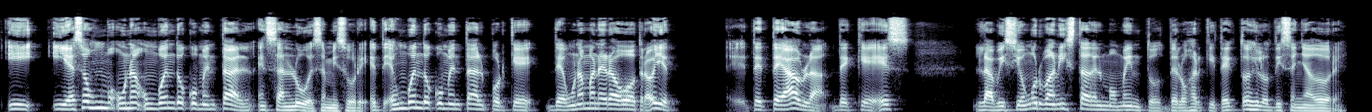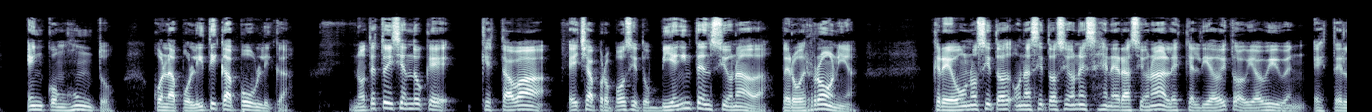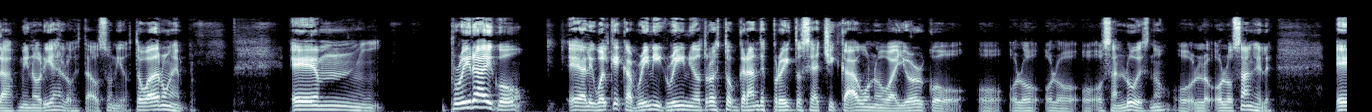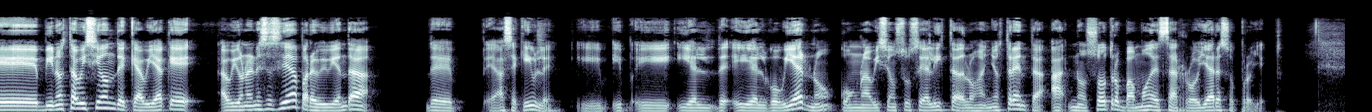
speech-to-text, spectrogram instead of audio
Y, eso es un, buen documental en San Luis, en Missouri. Es un buen documental porque de una manera u otra, oye, eh, te, te habla de que es la visión urbanista del momento de los arquitectos y los diseñadores en conjunto con la política pública. No te estoy diciendo que, que estaba hecha a propósito, bien intencionada, pero errónea. Creó unas situaciones generacionales que el día de hoy todavía viven este, las minorías en los Estados Unidos. Te voy a dar un ejemplo. Eh, al igual que Cabrini Green y otros de estos grandes proyectos, sea Chicago, Nueva York o, San Luis, ¿no? O, Los Ángeles, eh, vino esta visión de que había que había una necesidad para vivienda eh, asequible y, el, gobierno, con una visión socialista de los años 30, nosotros vamos a desarrollar esos proyectos.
